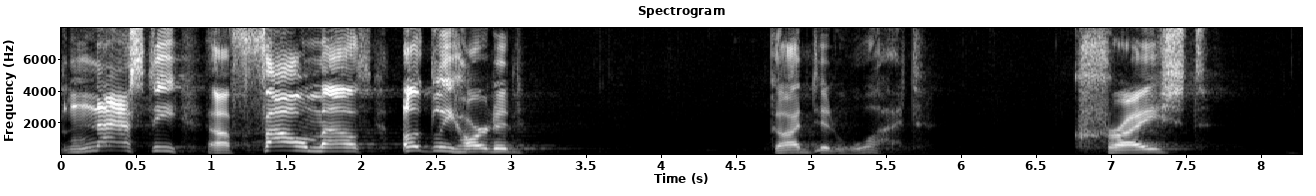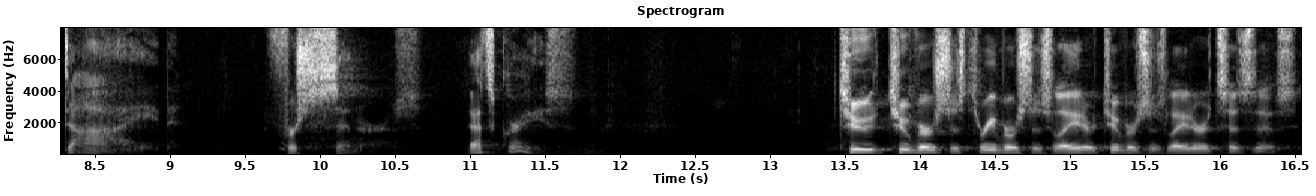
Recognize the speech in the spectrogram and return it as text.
nasty, uh, foul mouthed, ugly hearted, God did what? Christ died for sinners. That's grace. Two, two verses, three verses later, two verses later, it says this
